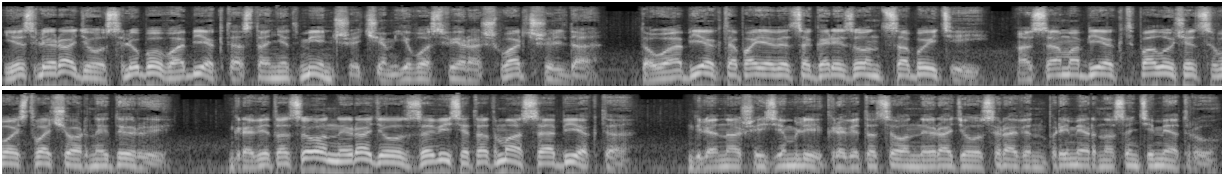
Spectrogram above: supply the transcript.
если радиус любого объекта станет меньше, чем его сфера Шварцшильда, то у объекта появится горизонт событий, а сам объект получит свойства черной дыры. Гравитационный радиус зависит от массы объекта. Для нашей Земли гравитационный радиус равен примерно сантиметру.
